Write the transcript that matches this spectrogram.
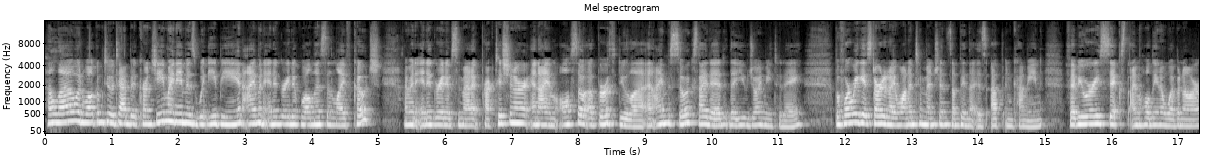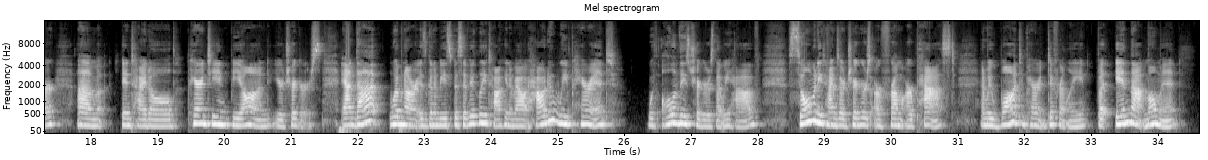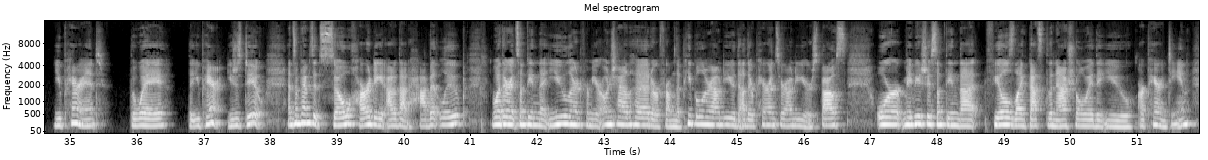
Hello and welcome to a Tad Bit Crunchy. My name is Whitney Bean. I'm an integrative wellness and life coach. I'm an integrative somatic practitioner and I am also a birth doula. And I am so excited that you joined me today. Before we get started, I wanted to mention something that is up and coming. February 6th, I'm holding a webinar. Um, entitled Parenting Beyond Your Triggers. And that webinar is going to be specifically talking about how do we parent with all of these triggers that we have. So many times our triggers are from our past and we want to parent differently, but in that moment, you parent the way that you parent. You just do. And sometimes it's so hard to get out of that habit loop, whether it's something that you learned from your own childhood or from the people around you, the other parents around you, your spouse, or maybe it's just something that feels like that's the natural way that you are parenting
